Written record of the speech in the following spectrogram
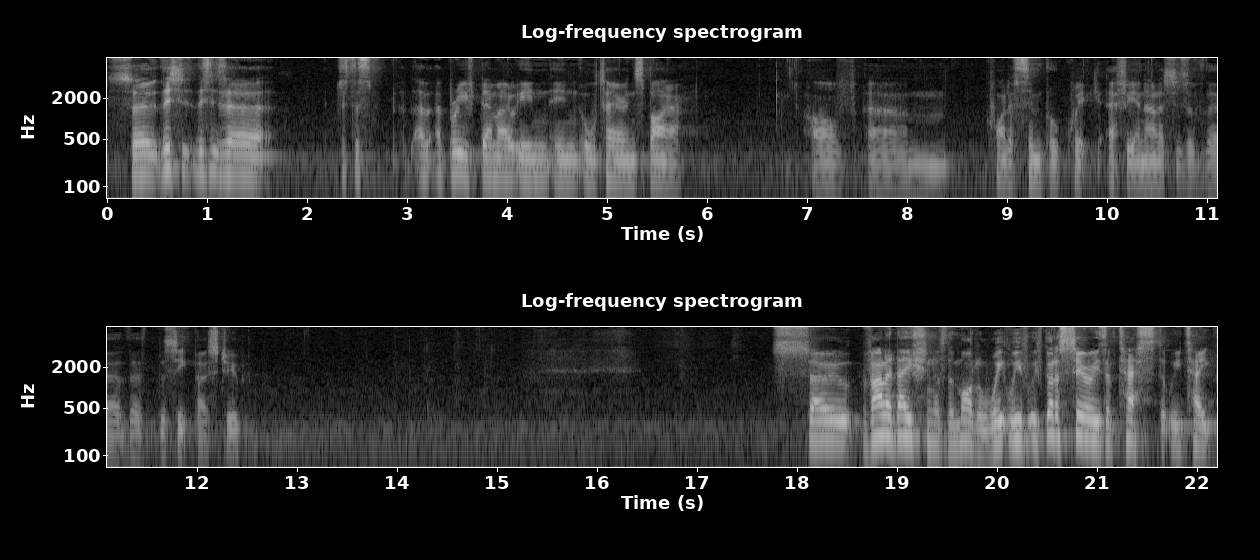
So this is, this is a, just a, a brief demo in, in Altair Inspire of um, quite a simple, quick FE analysis of the, the, the seat post tube. So validation of the model. We, we've, we've got a series of tests that we take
